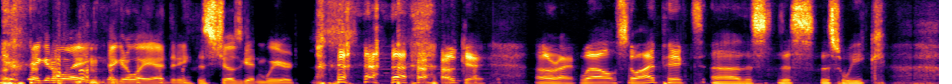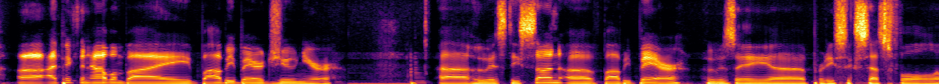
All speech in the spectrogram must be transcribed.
Take it away. Take it away, Anthony. This show's getting weird. okay. All right. Well, so I picked uh, this this this week. Uh, I picked an album by Bobby Bare Jr., uh, who is the son of Bobby Bare, who is a uh, pretty successful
